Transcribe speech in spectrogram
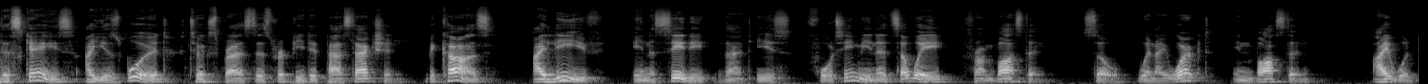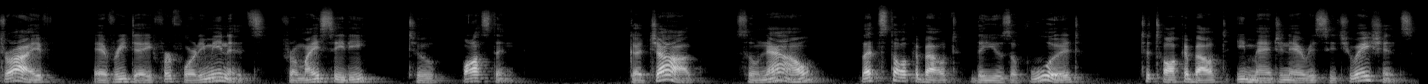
this case, I use would to express this repeated past action because I live in a city that is 40 minutes away from Boston. So when I worked in Boston, I would drive every day for 40 minutes from my city to Boston. Good job! So now let's talk about the use of would to talk about imaginary situations.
